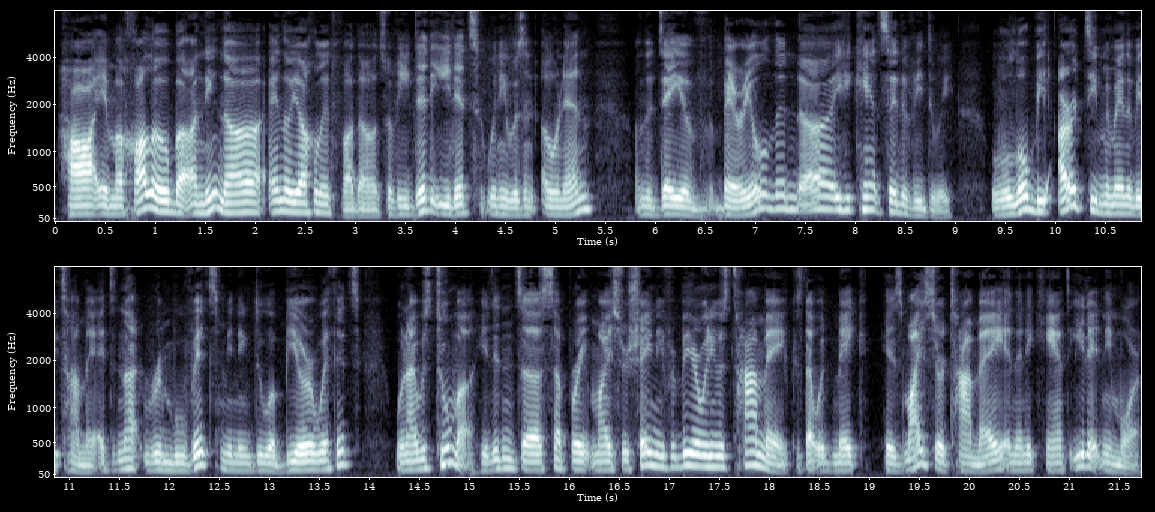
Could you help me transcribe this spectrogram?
Ha imachalu ba'anina eno yachalit vado. So if he did eat it when he was an onen, on the day of burial, then uh, he can't say the vidui. Lo bi'arti mimenu bitame. I did not remove it, meaning do a beer with it when I was Tuma. He didn't uh, separate Meiser Sheni for beer when he was Tame, because that would make his Meiser Tame, and then he can't eat it anymore.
